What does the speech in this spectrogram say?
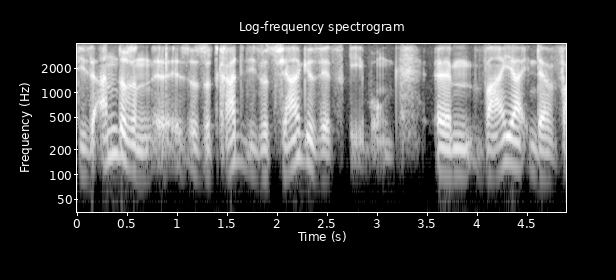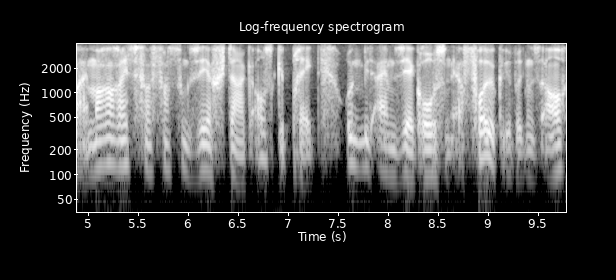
diese anderen, äh, so, so, gerade die Sozialgesetzgebung, ähm, war ja in der Weimarer Reichsverfassung sehr stark ausgeprägt und mit einem sehr großen Erfolg übrigens auch,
